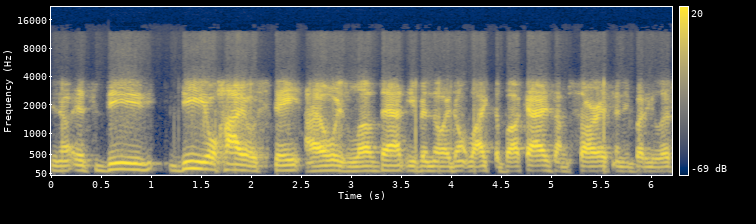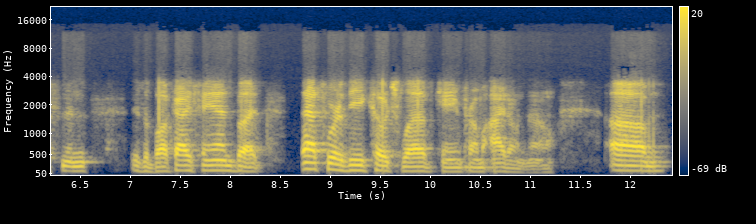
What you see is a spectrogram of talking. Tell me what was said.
you know, it's the the Ohio State, I always love that. Even though I don't like the Buckeyes, I'm sorry if anybody listening is a Buckeye fan, but that's where the Coach Lev came from. I don't know. Um,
